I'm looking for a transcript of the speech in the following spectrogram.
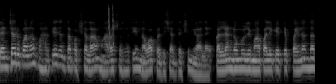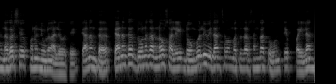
त्यांच्या रूपानं भारतीय जनता पक्षाला महाराष्ट्रासाठी नवा प्रदेशाध्यक्ष मिळालाय. कल्याण डोंबिवली महापालिकेत ते पहिल्यांदा नगरसेवक म्हणून निवडून आले होते. त्यानंतर त्यानंतर दोन हजार नऊ साली डोंबिवली विधानसभा मतदारसंघातून ते पहिल्यांदा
